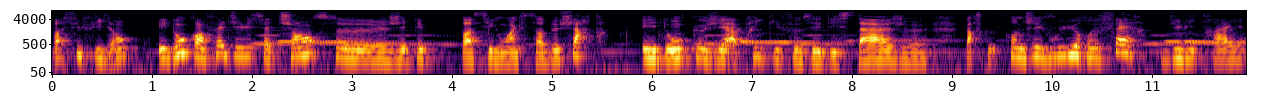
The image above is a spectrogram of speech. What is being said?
pas suffisant. Et donc, en fait, j'ai eu cette chance, j'étais pas si loin que ça de Chartres. Et donc, j'ai appris qu'ils faisaient des stages, parce que quand j'ai voulu refaire du vitrail,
